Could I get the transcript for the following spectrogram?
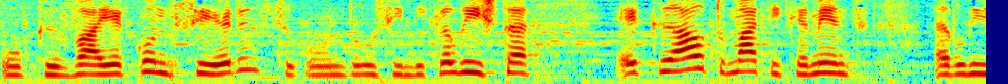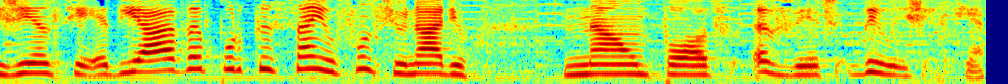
O que vai acontecer, segundo o sindicalista, é que automaticamente a diligência é adiada porque sem o funcionário não pode haver diligência.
